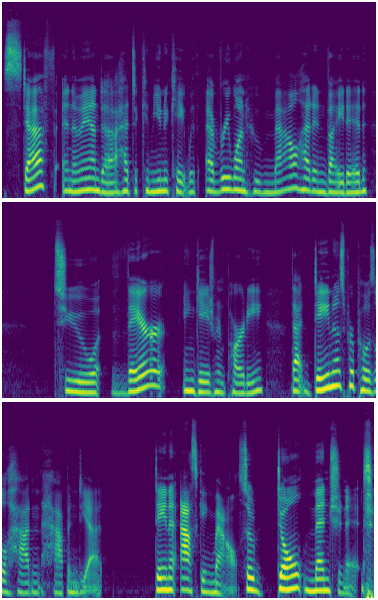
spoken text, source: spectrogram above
Steph and Amanda had to communicate with everyone who Mal had invited to their engagement party that Dana's proposal hadn't happened yet. Dana asking Mal, so don't mention it.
